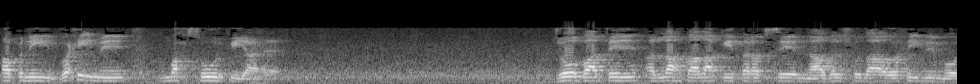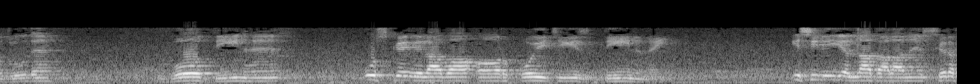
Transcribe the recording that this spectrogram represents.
اپنی وحی میں محصور کیا ہے۔ جو باتیں اللہ تعالی کی طرف سے نازل شدہ وحی میں موجود ہیں، وہ دین ہیں۔ اس کے علاوہ اور کوئی چیز دین نہیں۔ اسی لیے اللہ تعالیٰ نے صرف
